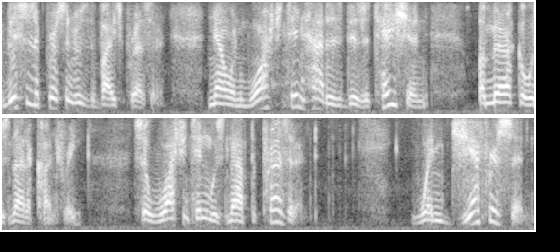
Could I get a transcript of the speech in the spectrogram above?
this is a person who's the vice president. Now, when Washington had his visitation, America was not a country, so Washington was not the president. When Jefferson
